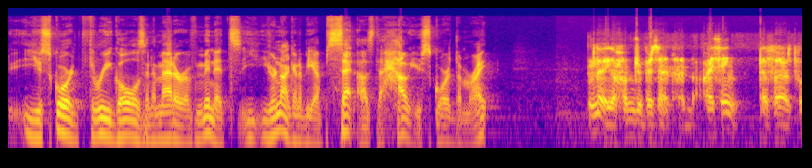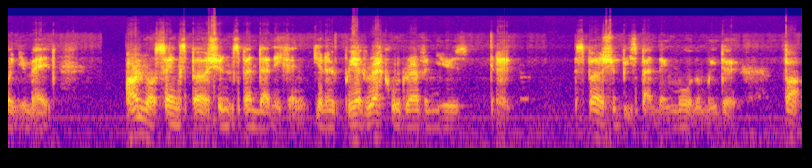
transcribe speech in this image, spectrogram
you scored three goals in a matter of minutes. You're not going to be upset as to how you scored them, right? No, hundred percent. And I think the first point you made, I'm not saying Spurs shouldn't spend anything. You know, we had record revenues. You know, Spurs should be spending more than we do. But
